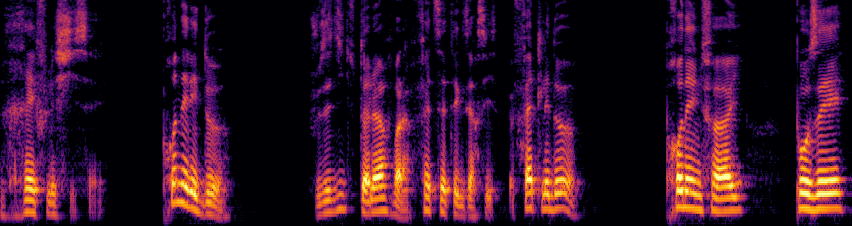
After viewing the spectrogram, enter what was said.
réfléchissez, prenez les deux. Je vous ai dit tout à l'heure, voilà, faites cet exercice, faites les deux. Prenez une feuille, posez,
